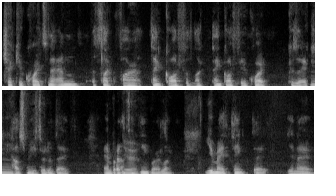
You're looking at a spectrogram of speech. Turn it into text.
check your quotes now, and it's like, fire. Thank God for like, thank God for your quote because it actually Mm. helps me through the day. And bro, that's Yeah. the thing, bro. Like, you may think that you know,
